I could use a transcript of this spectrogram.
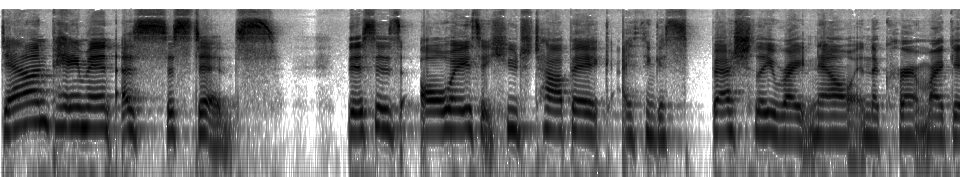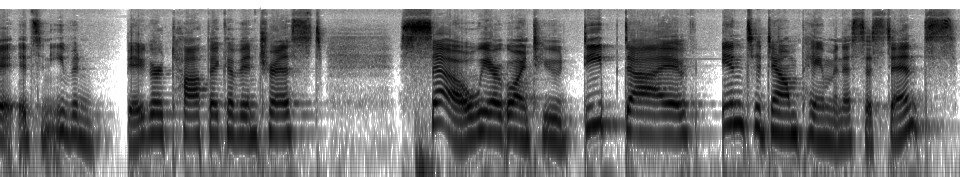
down payment assistance. This is always a huge topic. I think, especially right now in the current market, it's an even bigger topic of interest. So, we are going to deep dive into down payment assistance.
